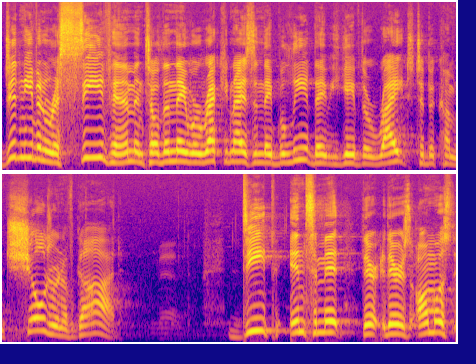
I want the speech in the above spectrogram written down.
didn't even receive him until then they were recognized and they believed, they, he gave the right to become children of God deep, intimate. There, there's almost,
